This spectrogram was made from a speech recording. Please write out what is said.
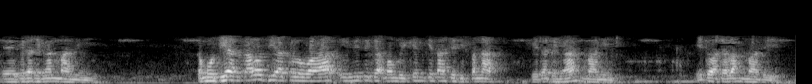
eh, beda dengan mani. Kemudian kalau dia keluar ini tidak membuat kita jadi penat. Beda dengan mani. Itu adalah madi.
